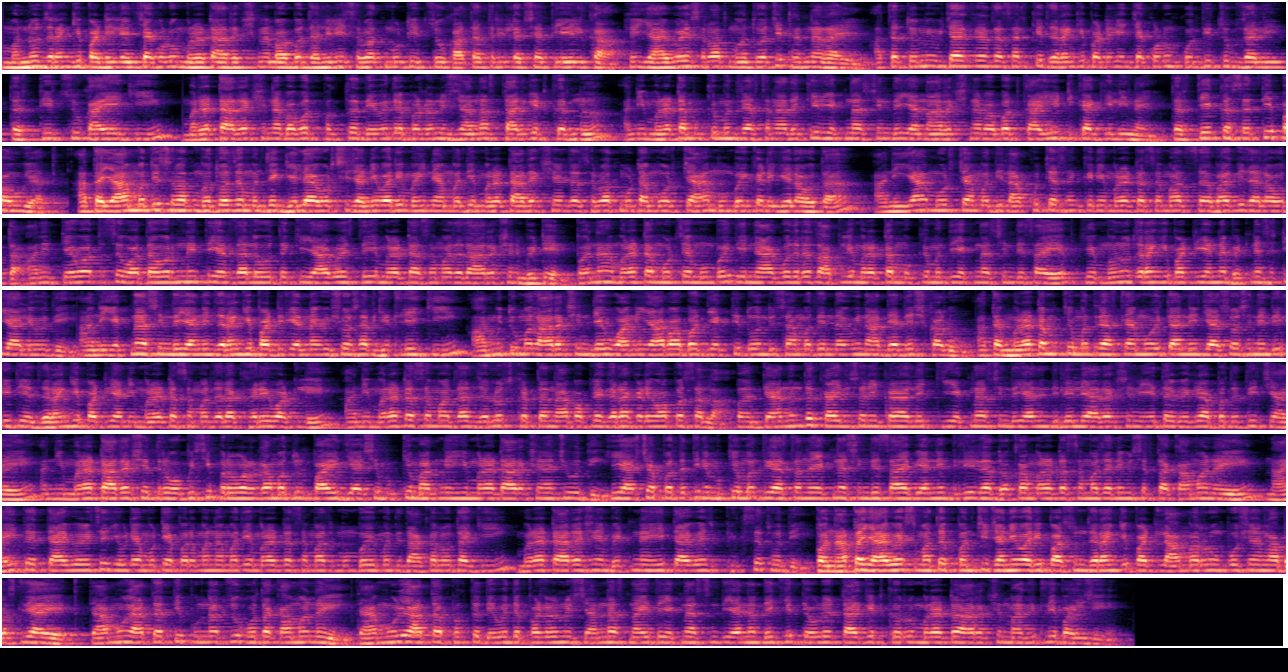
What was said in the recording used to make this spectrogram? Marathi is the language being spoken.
मनोज रांगे पाटील यांच्याकडून मराठा आरक्षणाबाबत झालेली सर्वात मोठी चूक आता तरी लक्षात येईल का? हे यावेळी सर्वात महत्त्वाचे ठरणार आहे. आता तुम्ही विचार करत असाल की जरांगी पाटील यांच्याकडून कोणती चूक झाली? तर ती चूक आहे की मराठा आरक्षणाबाबत फक्त देवेंद्र फडणवीस यांनाच टार्गेट करणं आणि मराठा मुख्यमंत्री असताना देखील एकनाथ शिंदे यांना आरक्षणाबाबत काहीही टीका केली नाही. तर ते कसं ते पाहूयात. आता यामध्ये सर्वात महत्वाचं म्हणजे गेल्या वर्षी जानेवारी महिन्यामध्ये मराठा आरक्षणाचा सर्वात मोठा मोर्चा हा मुंबईकडे गेला होता आणि या मोर्चामध्ये लाखोच्या संख्येने मराठा समाज सहभागी झाला होता आणि तेव्हा तसं वातावरण तयार झालं होतं की यावेळेस तरी मराठा समाजाला आरक्षण भेटेल. पण हा मराठा मोर्चा मुंबईत येण्या अगोदरच आपले मराठा मुख्यमंत्री एकनाथ शिंदे साहेब हे मनोज जरांगी पाटील यांना भेटण्यासाठी आले होते. आणि एकनाथ शिंदे यांनी जरांगी पाटील यांना विश्वासात घेतले की आम्ही तुम्हाला आरक्षण देऊ आणि याबाबत एक ते दोन दिवसामध्ये नवीन अध्यादेश काढू. आता मराठा मुख्यमंत्री असल्यामुळे त्यांनी जी आश्वासने दिली ते जरांगी पाटील आणि मराठा समाजाला खरे वाटले आणि मराठा समाजात हा जल्लोष करताना आपापल्या घराकडे वापस आला. पण त्यानंतर काही दिवसांनी कळाले की एकनाथ शिंदे यांनी दिलेले आरक्षण हे तर वेगळ्या पद्धतीचे आहे आणि मराठा आरक्षण तर ओबीसी प्रवर्गामधून पाहिजे अशी मुख्य मागणी ही मराठा आरक्षणाची होती. ही अशा पद्धतीने मुख्यमंत्री असताना एकनाथ शिंदे साहेब यांनी दिलेला धोका मराठा समाजाने विसरता कामा नये. नाही तर त्यावेळेस एवढ्या मोठ्या प्रमाणामध्ये मराठा समाज मुंबईमध्ये दाखल होता की मराठा आरक्षण भेटणे हे त्यावेळेस फिक्सच होते. पण आता यावेळेस मात्र पंचवीस जानेवारी पासून जरांगी पाटील आमरण उपोषणाला बसले आहेत. त्यामुळे आता ती पुन्हा चूक होता कामा नये. त्यामुळे आता फक्त देवेंद्र फडणवीस यांनाच नाही तर एकनाथ शिंदे यांना देखील तेवढे टार्गेट करून मराठा आरक्षण मागितले पाहिजे.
